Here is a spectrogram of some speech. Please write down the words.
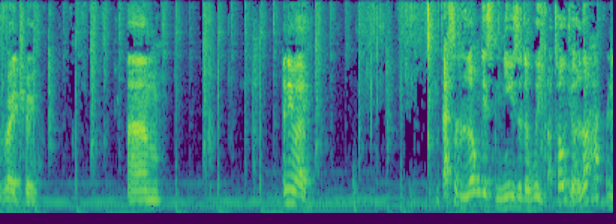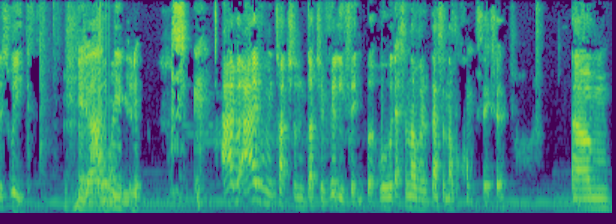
Very true. Um. Anyway, that's the longest news of the week. I told you a lot happened this week. Yeah, I I believe. I haven't, I haven't even touched on the Dutch Villy thing, but well, that's another that's another conversation. Um,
